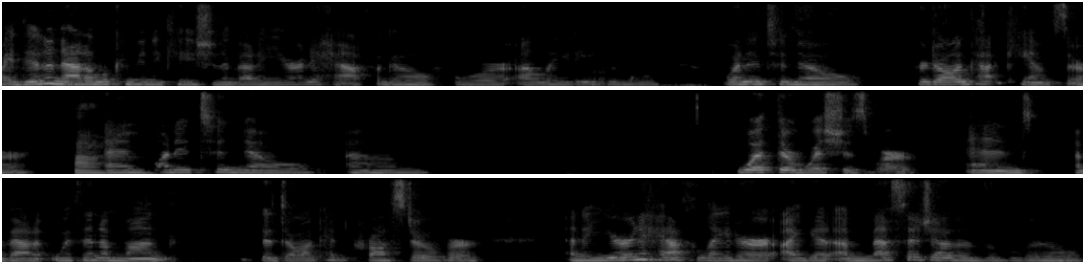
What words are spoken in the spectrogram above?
I did an animal communication about a year and a half ago for a lady who wanted to know her dog got cancer ah. and wanted to know um, what their wishes were. And about within a month, the dog had crossed over. And a year and a half later, I get a message out of the blue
